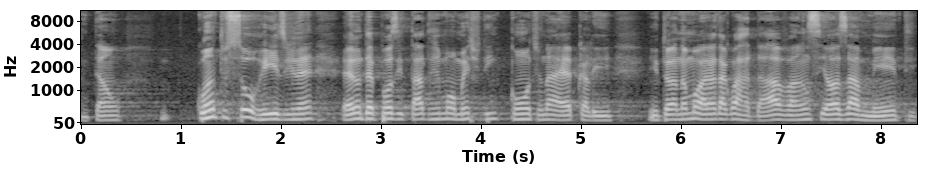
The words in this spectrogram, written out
Então, quantos sorrisos, né? Eram depositados em momentos de encontro na época ali. Então a namorada aguardava ansiosamente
